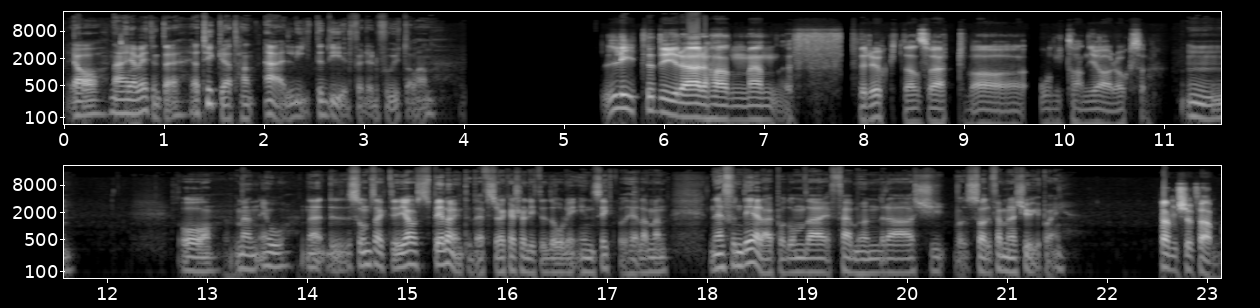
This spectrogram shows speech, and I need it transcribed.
ja, nej, jag vet inte. Jag tycker att han är lite dyr för det du får ut av han. Lite dyr är han men fruktansvärt vad ont han gör också. Mm. Och, men jo, nej, som sagt, jag spelar ju inte det så jag kanske har lite dålig insikt på det hela. Men när jag funderar på de där 520, vad sa du, 520 poäng. 525.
